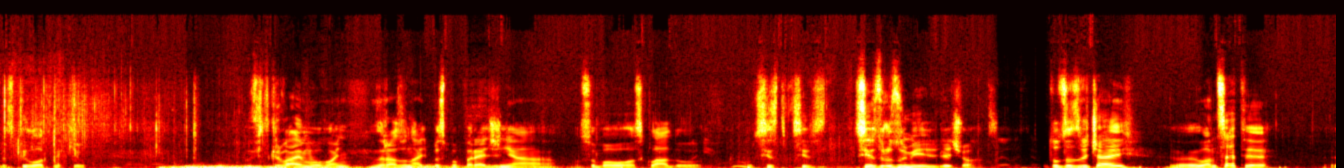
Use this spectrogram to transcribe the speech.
безпілотників відкриваємо вогонь зразу навіть без попередження особового складу. Ну, всі, всі, всі зрозуміють для чого. Тут зазвичай е, ланцети е,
